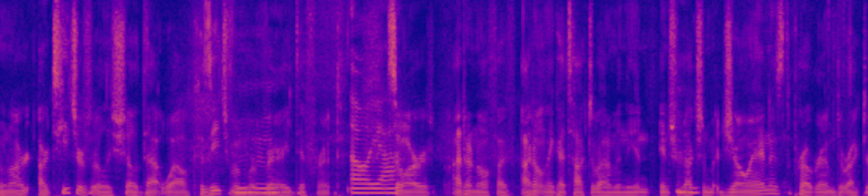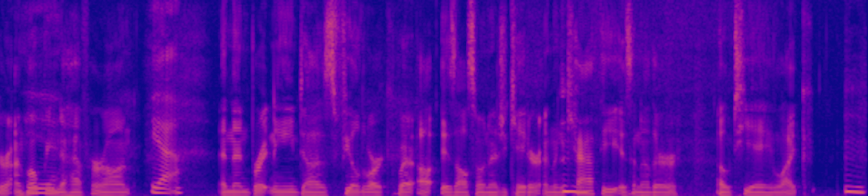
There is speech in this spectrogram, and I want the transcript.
And our, our teachers really showed that well because each of them Mhm. were very different. oh, yeah. So our, I don't know if I've, I don't think I talked about them in the in- introduction, but Joanne is the program director. I'm hoping Mm-hmm. Yeah. to have her on, yeah. and then Brittany does field work, but uh, is also an educator, and then Mhm. Kathy is another OTA, like, Mhm.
